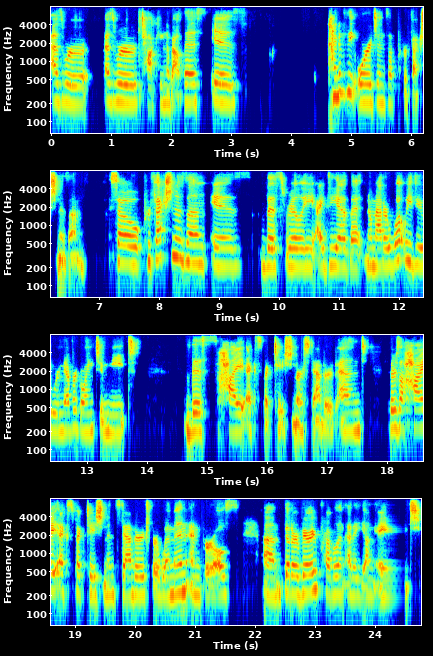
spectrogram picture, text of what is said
as we're as we're talking about this is kind of the origins of perfectionism so, perfectionism is this really idea that no matter what we do, we're never going to meet this high expectation or standard. And there's a high expectation and standard for women and girls um, that are very prevalent at a young age.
